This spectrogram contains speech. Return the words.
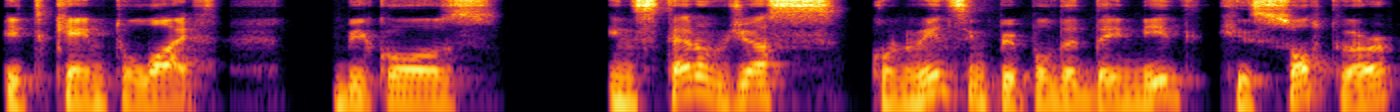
it came to life. Because instead of just convincing people that they need his software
